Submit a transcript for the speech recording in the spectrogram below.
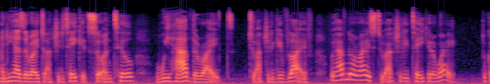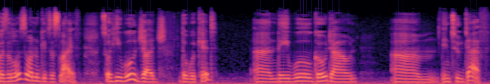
and He has the right to actually take it. So until we have the right to actually give life, we have no right to actually take it away because the Lord is the one who gives us life. So He will judge the wicked, and they will go down um, into death,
